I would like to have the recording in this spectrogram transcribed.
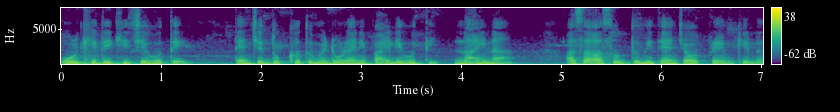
ओळखीदेखीचे होते? त्यांचे दुःख तुम्ही डोळ्याने पाहिले होती? नाही ना? असं असून तुम्ही त्यांच्यावर प्रेम केलं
